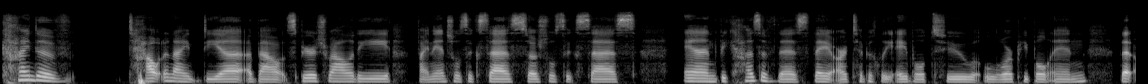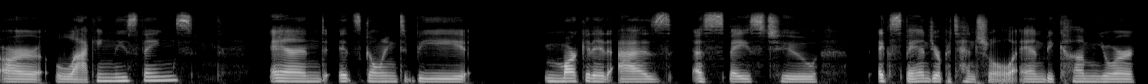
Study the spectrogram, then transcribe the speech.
kind of tout an idea about spirituality, financial success, social success. And because of this, they are typically able to lure people in that are lacking these things. And it's going to be marketed as a space to expand your potential and become your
